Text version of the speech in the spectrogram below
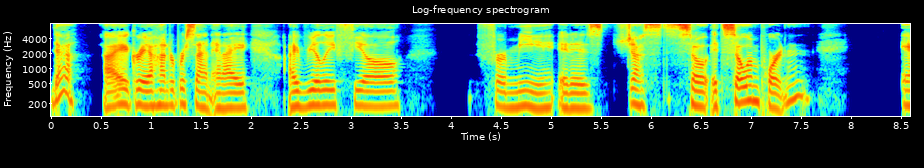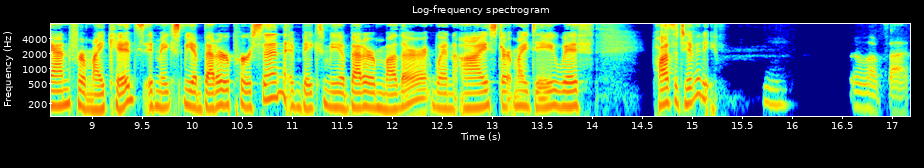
yeah I agree 100% and I I really feel for me it is just so it's so important and for my kids it makes me a better person it makes me a better mother when I start my day with positivity. Mm. I love that.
